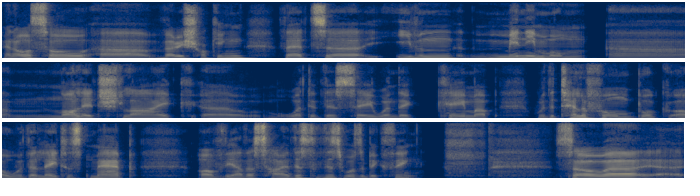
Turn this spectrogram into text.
And also, uh, very shocking that uh, even minimum um, knowledge, like uh, what did they say when they came up with a telephone book or with the latest map of the other side. This this was a big thing. so uh,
